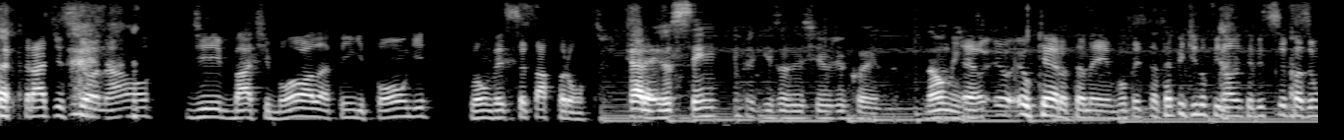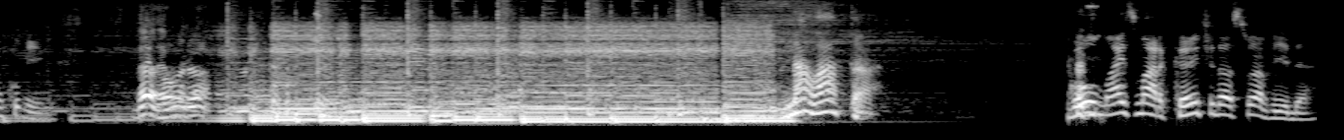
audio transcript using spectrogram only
tradicional de bate-bola, ping-pong, Vamos ver se você tá pronto. Cara, eu sempre quis fazer esse tipo de coisa. Não me. É, eu, eu quero também. Vou até pedir no final da entrevista você fazer um comigo. Não, demorou. Na lata. Gol mais marcante da sua vida.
